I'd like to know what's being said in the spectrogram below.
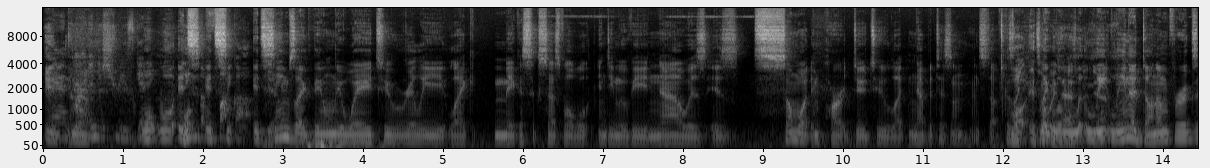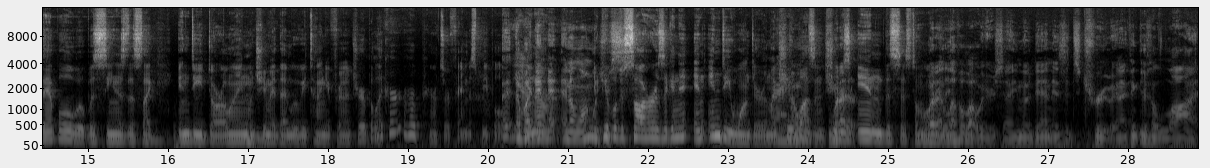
It- and yeah. our industry is getting Well, well, it's the it's fuck up. it seems like the only way to really like make a successful indie movie now is is somewhat in part due to like nepotism and stuff. Because Well, like, it's like always been, yeah. Lena Dunham, for example, was seen as this like indie darling when she made that movie Tiny Furniture. But like her, her parents are famous people. Uh, you but- and- and along with people s- just saw her as like an, an indie wonder, and like she Right. wasn't. She What was I- in the system. What I love about what you're saying, though, Dan, is it's true, and I think there's a lie.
